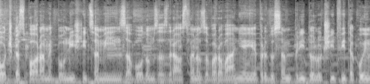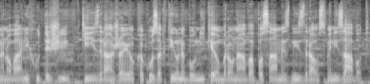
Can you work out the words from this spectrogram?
Točka spora med bolnišnicami in Zavodom za zdravstveno zavarovanje je predvsem pri določitvi tako imenovanih uteži, ki izražajo, kako zahtevne bolnike obravnava posamezni zdravstveni zavod.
